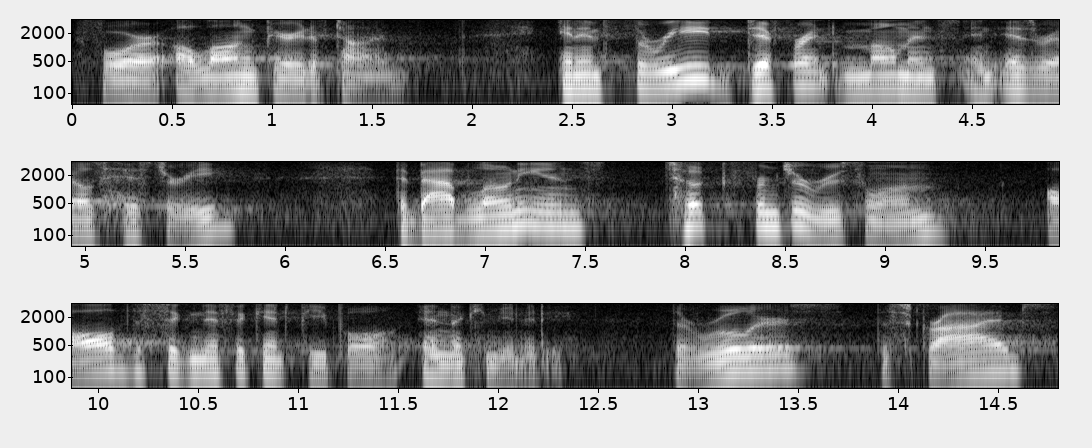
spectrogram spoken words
for a long period of time. And in three different moments in Israel's history, the Babylonians took from Jerusalem all the significant people in the community the rulers, the scribes,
